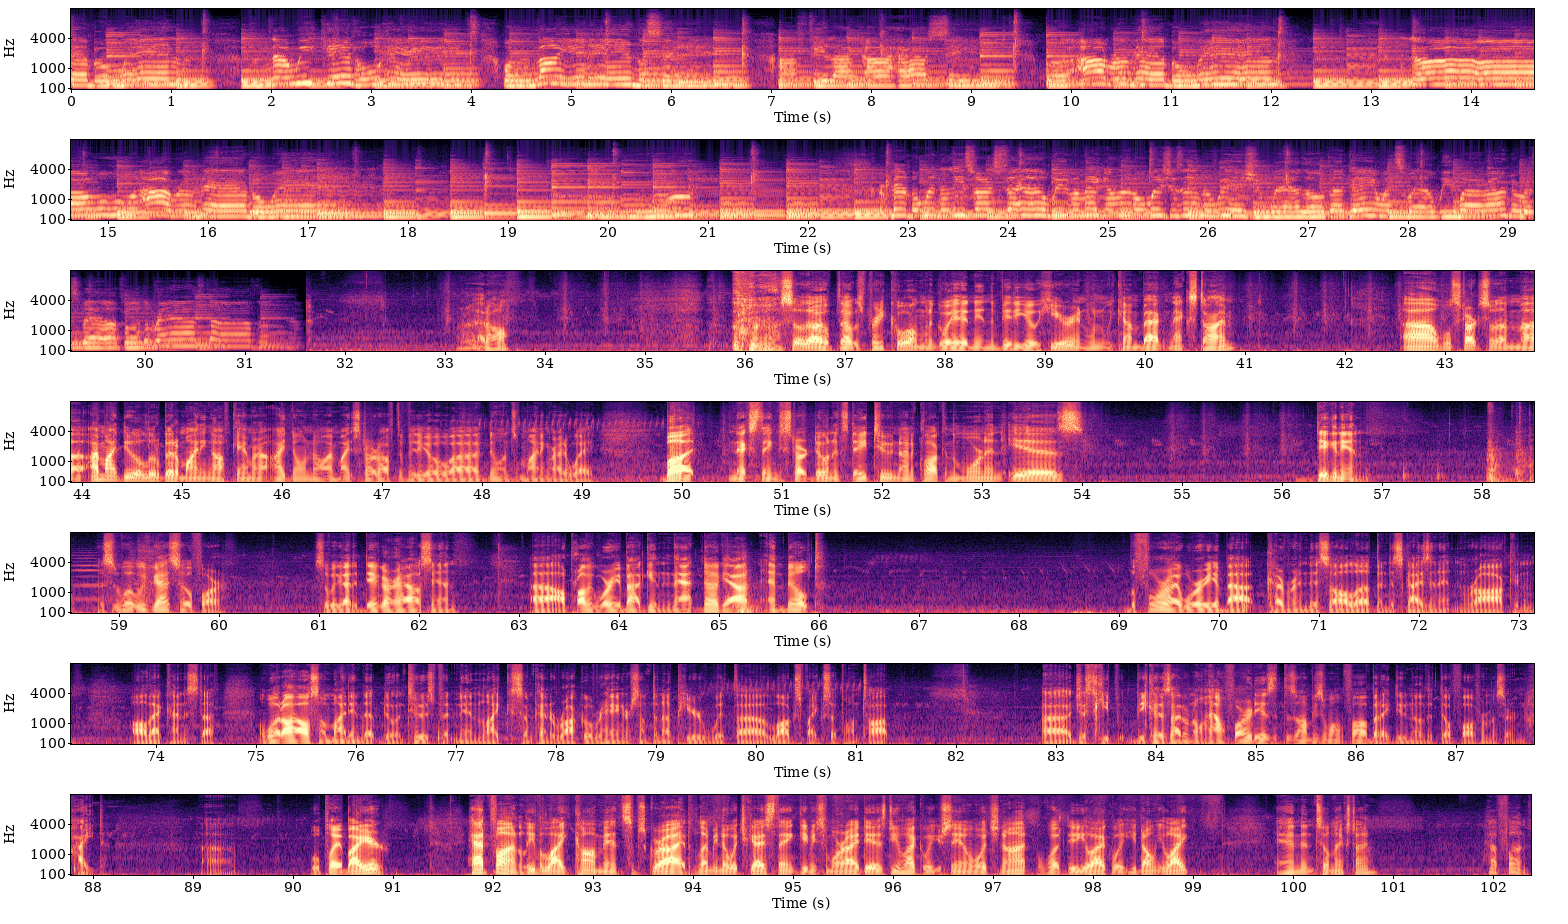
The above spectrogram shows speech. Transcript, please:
remember when. But now we can't hold hands while lying in the sand. I feel like I have sinned, but I remember when. In well. Oh, the day went swell. We were under a spell for the rest of the night. Alright, all. so I hope that was pretty cool. I'm going to go ahead and end the video here, and when we come back next time, uh, we'll start some. Uh, I might do a little bit of mining off camera. I don't know. I might start off the video uh, doing some mining right away. But next thing to start doing, it's day two, 9 o'clock in the morning, is digging in. This is what we've got so far. So we got to dig our house in. Uh, I'll probably worry about getting that dug out and built before I worry about covering this all up and disguising it in rock and all that kind of stuff. And what I also might end up doing too is putting in like some kind of rock overhang or something up here with uh, log spikes up on top. Uh, just to keep, because I don't know how far it is that the zombies won't fall, but I do know that they'll fall from a certain height. Uh, we'll play it by ear. Had fun. Leave a like, comment, subscribe. Let me know what you guys think. Give me some more ideas. Do you like what you're seeing, what you're not? What do you like, what you don't you like? And until next time, have fun.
